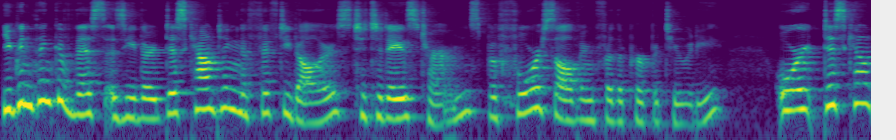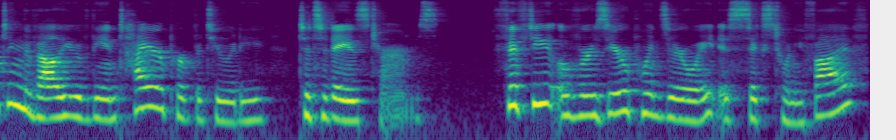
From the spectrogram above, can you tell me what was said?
You can think of this as either discounting the $50 to today's terms before solving for the perpetuity, or discounting the value of the entire perpetuity to today's terms. 50 over 0.08 is 625,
